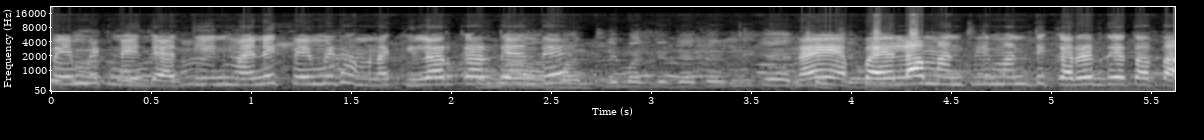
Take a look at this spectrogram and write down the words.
पेमेंट नहीं दिया तीन महीने की पेमेंट हमने क्लियर कर देंगे। नहीं पहला मंथली मंथली कर देता था।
